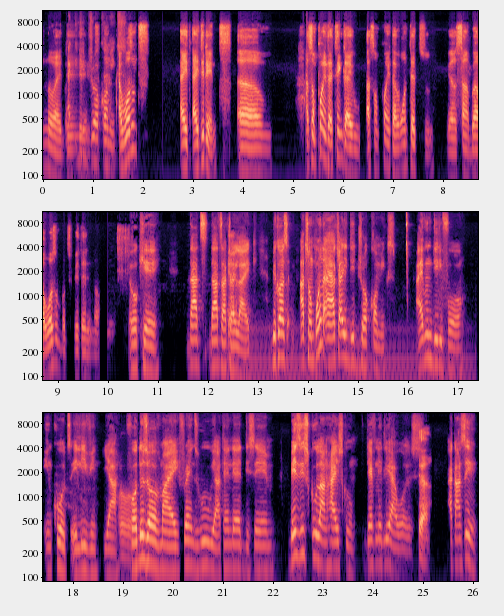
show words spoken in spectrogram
no I like did you didn't. draw comics? I wasn't I I didn't. Um at some point I think I at some point I wanted to, you understand, but I wasn't motivated enough. Okay, that's that's actually like because at some point I actually did draw comics. I even did it for in quotes a living. Yeah, Oh. for those of my friends who we attended the same basic school and high school, definitely I was. Yeah. I can say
